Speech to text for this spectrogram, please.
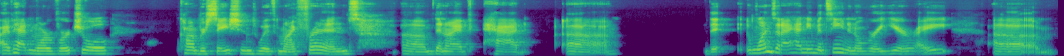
I've had more virtual conversations with my friends um, than I've had uh, the ones that I hadn't even seen in over a year, right? Um,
